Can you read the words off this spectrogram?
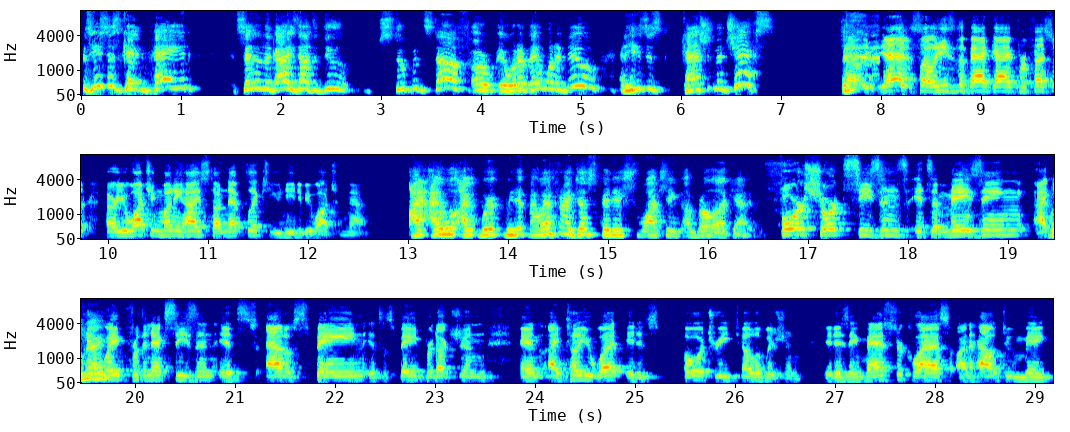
because he's just getting paid sending the guys out to do stupid stuff or whatever they want to do and he's just cashing the checks So yeah, so he's the bad guy, Professor. Are you watching Money Heist on Netflix? You need to be watching that. I, I will. I we're, we did, my wife and I just finished watching Umbrella Academy. Four short seasons. It's amazing. I can't Okay. wait for the next season. It's out of Spain. It's a Spain production, and I tell you what, it is poetry television. It is a master class on how to make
